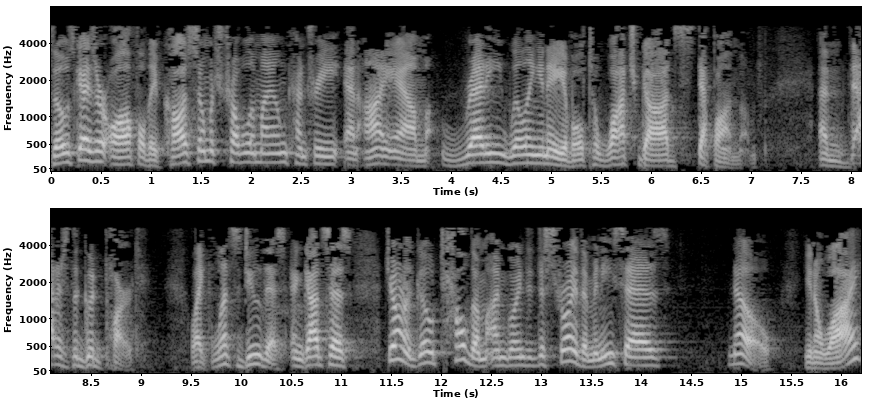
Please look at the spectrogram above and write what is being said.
those guys are awful. They've caused so much trouble in my own country, and I am ready, willing, and able to watch God step on them. And that is the good part. Like, let's do this. And God says, Jonah, go tell them I'm going to destroy them. And he says, no. You know why?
